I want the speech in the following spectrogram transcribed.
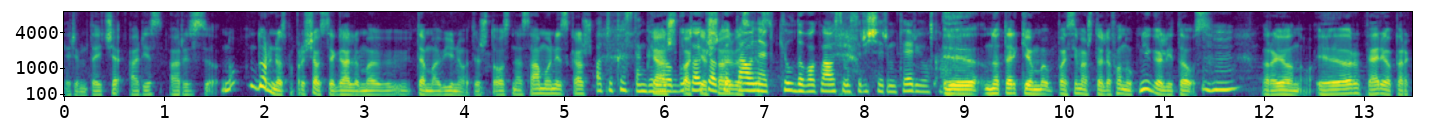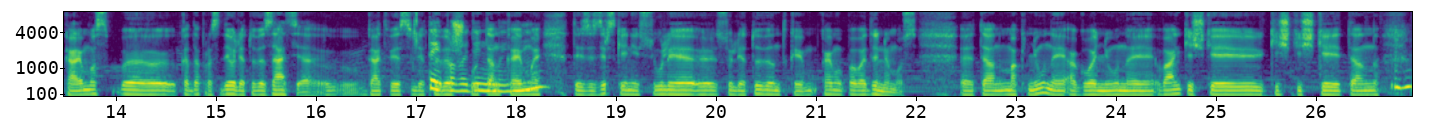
rimtai čia, ar jis, ar jis, nu, durnius paprasčiausiai galima temą vynioti iš tos nesąmonės kažko. O tai kas ten galėjo būti tokio, kad tau net kildavo klausimas ir iš rimtai ir juokai? E, nu, tarkim, pasimaš telefonų knygą Lytaus mhm. rajono ir perėjo per kaimus, e, kada prasidėjo lietuvizacija, gatvės lietuviškų ten kaimai, mhm. tai Zizirskiai siūlė e, sulietuvint kaim, kaimų pavadinimus. E, ten Makniūnai, Aguoniūnai, Vankiškiai, Kiškiškiai, ten mhm.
